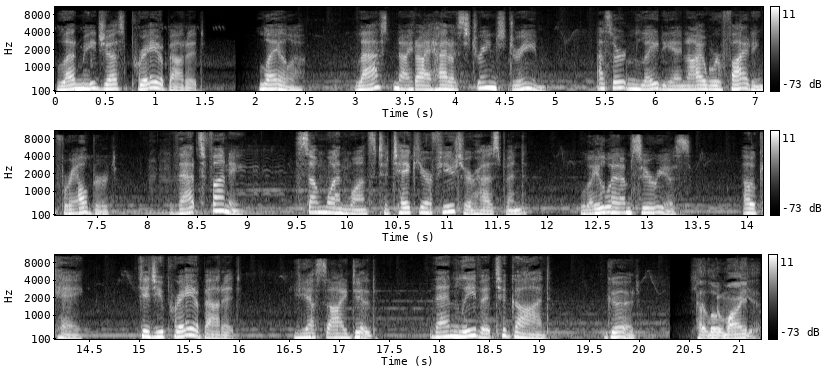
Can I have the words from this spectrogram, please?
Let me just pray about it. Layla. Last night I had a strange dream. A certain lady and I were fighting for Albert. That's funny. Someone wants to take your future husband. Layla, I'm serious. Okay. Did you pray about it? Yes, I did. Then leave it to God. Good. Hello, Maya.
